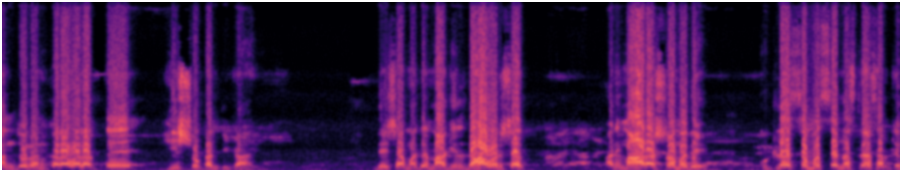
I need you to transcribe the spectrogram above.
आंदोलन करावं लागते ही शोकांतिका आहे. देशामध्ये मागील दहा वर्षात आणि महाराष्ट्रामध्ये कुठल्याच समस्या नसल्यासारखे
